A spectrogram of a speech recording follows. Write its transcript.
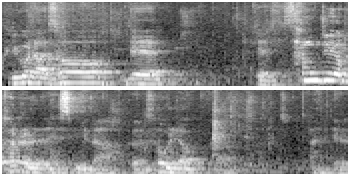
그리고 나서 이제, 이제 상주 역할을 했습니다. 그 서울역 어, 아, 이제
